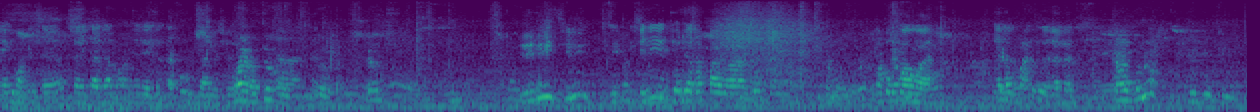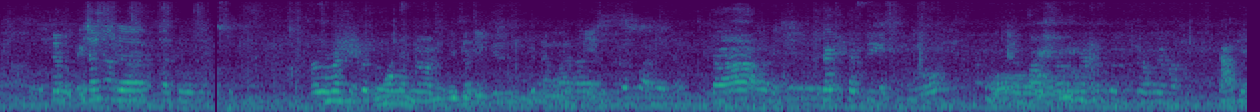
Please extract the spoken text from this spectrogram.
kemah kita saya jaga mak dia takut hujan. Baik, betul betul ini sini. Sini tu dia sampai lah tu. Kampung Dia dapat tu jalan. kalau penuh duduk sini. Di sana ada satu kalau nanti kita oh. Dah ada.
